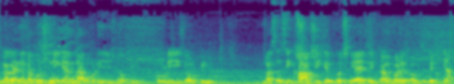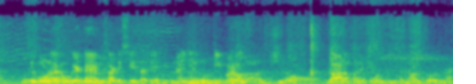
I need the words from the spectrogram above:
ਗਗਨ ਨੇ ਤਾਂ ਕੁਝ ਨਹੀਂ ਲਿਆਂਦਾ। ਥੋੜੀ ਜਿਹੀ ਸ਼ਾਪਿੰਗ ਥੋੜੀ ਜਿਹੀ ਸ਼ਾਪਿੰਗ ਬਸ ਅਸੀਂ ਖਾ ਪੀ ਕੇ ਕੁਝ ਨਹੀਂ ਆਏ ਤੁਸੀਂ ਕੱਲ ਵਾਲੇ ਵਕਤ ਦੇਖਿਆ। ਤੇ ਹੁਣ ਹੋ ਗਿਆ ਟਾਈਮ 6:30 ਦਾ ਤੇ ਅਸੀਂ ਬਣਾਈਏ ਰੋਟੀ ਪਾਣੀ। ਦਾਲ ਆਪਾਂ ਨੇ ਭਿਉਂਤੀ ਤੇ ਨਾਲ ਚੌਲ ਬਣਾਏ।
